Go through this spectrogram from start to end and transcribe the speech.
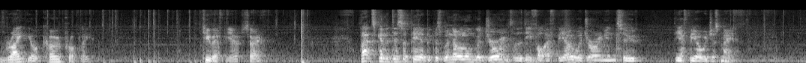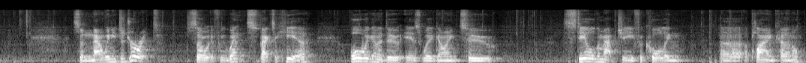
write your code properly. Cube FBO, sorry. That's going to disappear because we're no longer drawing to the default FBO, we're drawing into the FBO we just made. So now we need to draw it. So if we went back to here, all we're going to do is we're going to steal the map G for calling uh, applying kernel.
